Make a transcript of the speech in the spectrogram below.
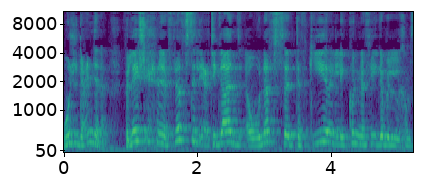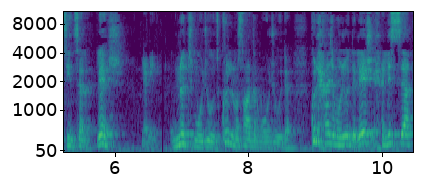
موجودة عندنا. فليش إحنا في نفس الاعتقاد أو نفس التفكير اللي كنا فيه قبل 50 سنة؟ ليش؟ يعني النت موجود كل المصادر موجودة كل حاجة موجودة. ليش إحنا لسه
